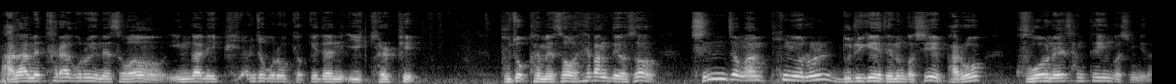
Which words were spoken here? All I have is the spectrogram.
아담의 타락으로 인해서 인간이 필연적으로 겪게 된 이 결핍, 부족함에서 해방되어서 진정한 풍요를 누리게 되는 것이 바로 구원의 상태인 것입니다.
